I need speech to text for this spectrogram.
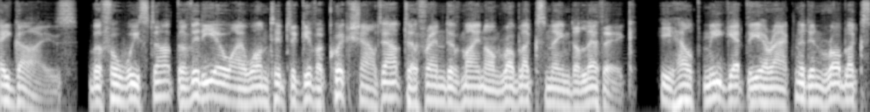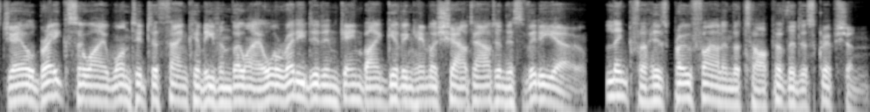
Hey guys, before we start the video I wanted to give a quick shout out to a friend of mine on Roblox named Alethic. He helped me get the Arachnid in Roblox jailbreak so I wanted to thank him even though I already did in game by giving him a shout out in this video. Link for his profile in the top of the description.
